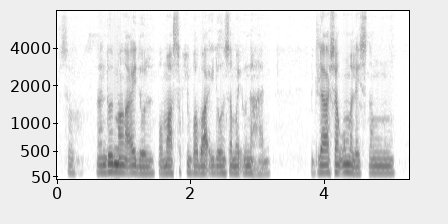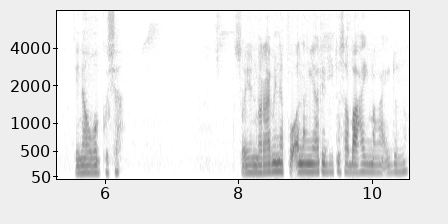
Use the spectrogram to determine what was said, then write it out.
So, nandun mga idol, pumasok yung babae doon sa may unahan. Bigla siyang umalis nang tinawag ko siya. So, ayun, marami na po ang nangyari dito sa bahay mga idol. No?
